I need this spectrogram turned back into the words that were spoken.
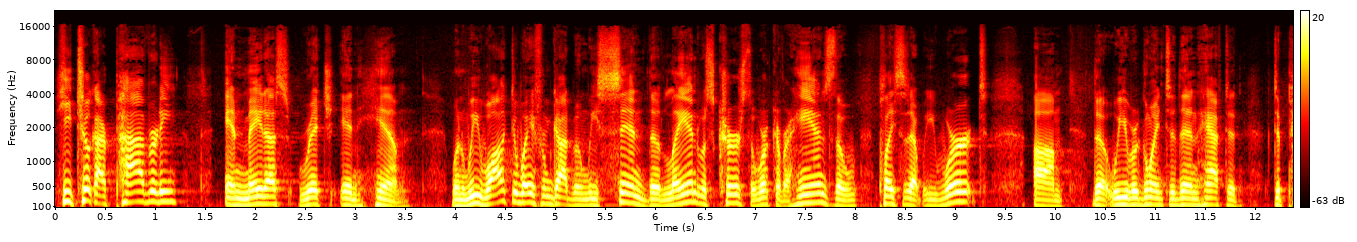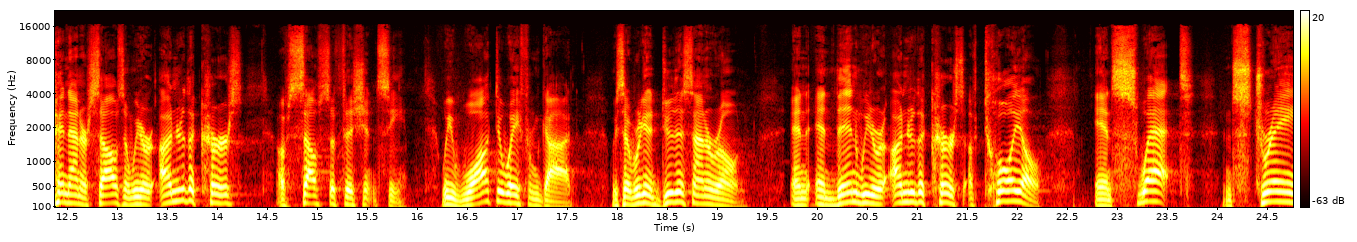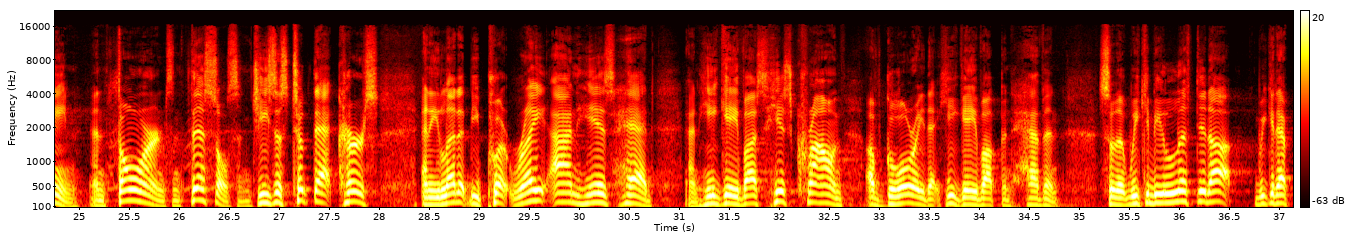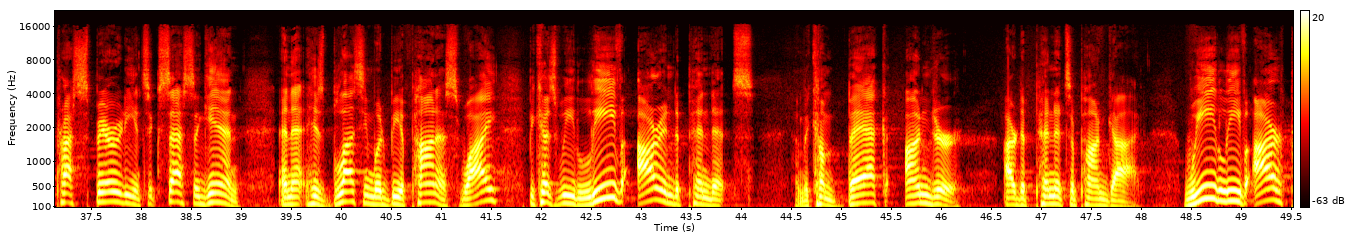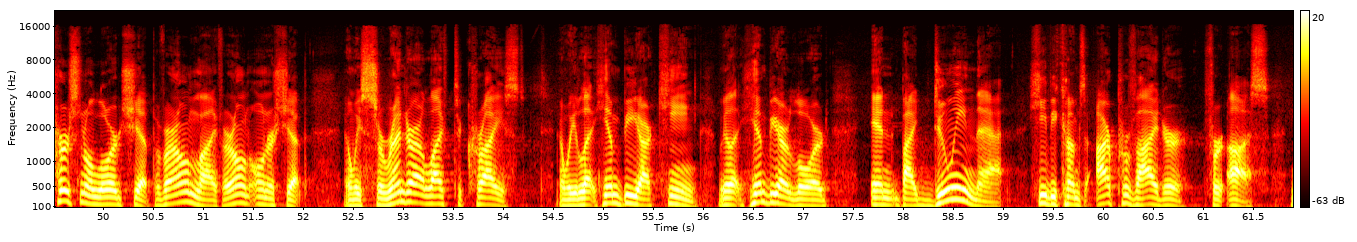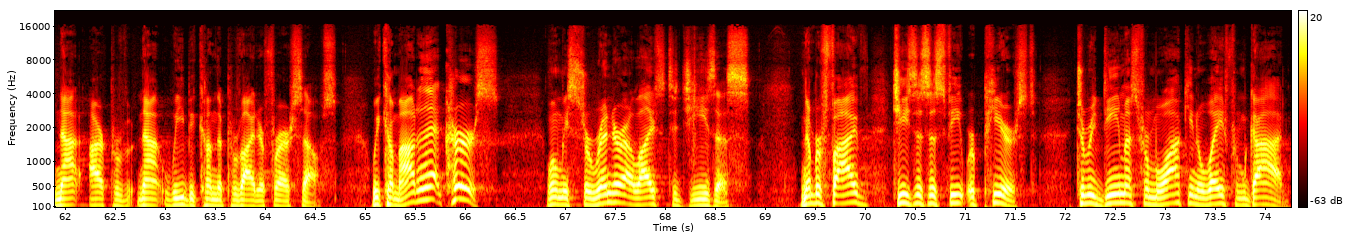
He took our poverty and made us rich in Him. When we walked away from God, when we sinned, the land was cursed, the work of our hands, the places that we worked, um, that we were going to then have to depend on ourselves, and we were under the curse of self sufficiency. We walked away from God. We said, We're going to do this on our own. And, and then we were under the curse of toil and sweat and strain and thorns and thistles. And Jesus took that curse and he let it be put right on his head. And he gave us his crown of glory that he gave up in heaven so that we could be lifted up. We could have prosperity and success again, and that his blessing would be upon us. Why? Because we leave our independence and we come back under our dependence upon God. We leave our personal lordship of our own life, our own ownership, and we surrender our life to Christ and we let Him be our King. We let Him be our Lord. And by doing that, He becomes our provider for us, not, our, not we become the provider for ourselves. We come out of that curse when we surrender our lives to Jesus. Number five, Jesus' feet were pierced to redeem us from walking away from God.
